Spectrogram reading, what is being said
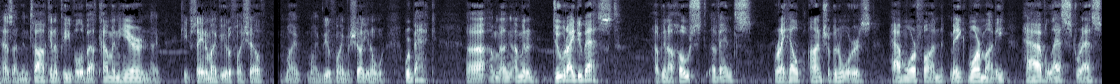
As I've been talking to people about coming here, and I keep saying to my beautiful Michelle, my, my beautiful Michelle, you know, we're, we're back. Uh, I'm, I'm going to do what I do best. I'm going to host events where I help entrepreneurs have more fun, make more money, have less stress,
